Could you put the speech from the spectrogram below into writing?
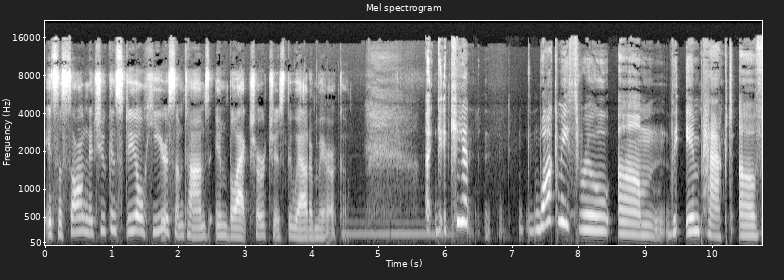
It's a song that you can still hear sometimes in black churches throughout America. Uh, Kia, walk me through um, the impact of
